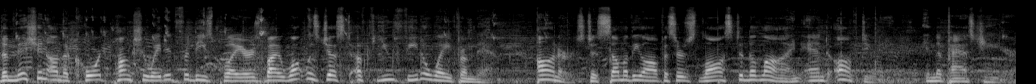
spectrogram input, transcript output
The mission on the court punctuated for these players by what was just a few feet away from them. Honors to some of the officers lost in the line and off duty in the past year.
